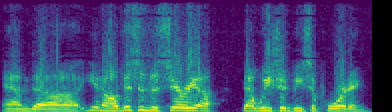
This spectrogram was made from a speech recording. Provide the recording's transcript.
and uh, you know this is the Syria that we should be supporting,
